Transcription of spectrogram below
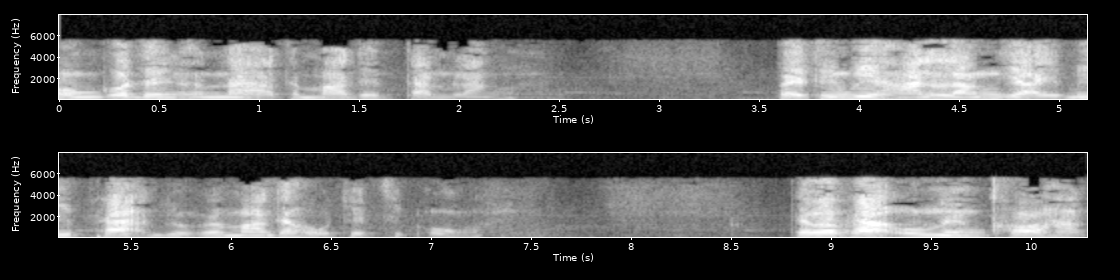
องค์ก็เดินข้างหน้าธรรมาเดินตามหลัง ไปถึงวิหารหลังใหญ่มีพระอยู่ประมาณทั้งหกเจ็ดสิบองค์ แต่ว่าพระองค์หนึ่งคอหัก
